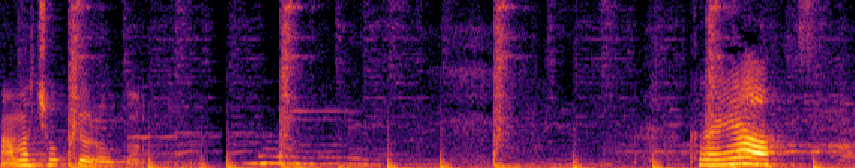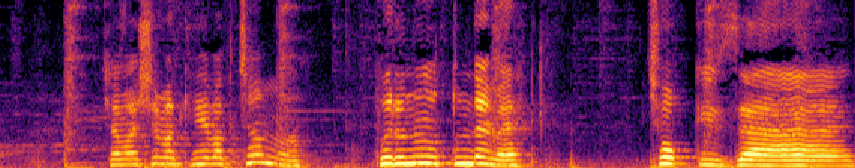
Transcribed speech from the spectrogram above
Ama çok yoruldum. Kaya. Çamaşır makineye bakacak mı? Fırını unuttum deme. Çok güzel.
